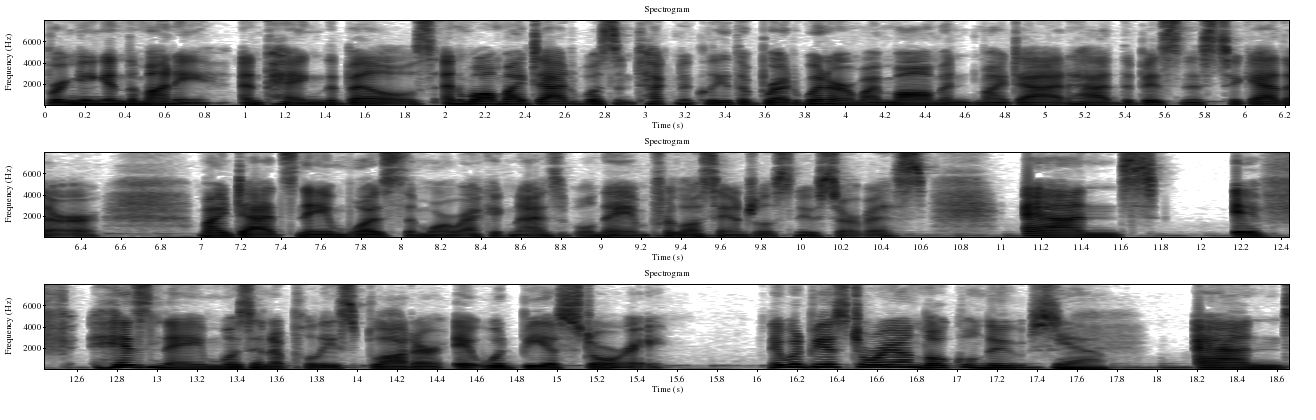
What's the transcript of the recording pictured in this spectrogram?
bringing in the money and paying the bills. And while my dad wasn't technically the breadwinner, my mom and my dad had the business together. My dad's name was the more recognizable name for Los Angeles News Service. And if his name was in a police blotter, it would be a story. It would be a story on local news. Yeah. And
